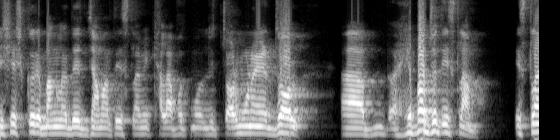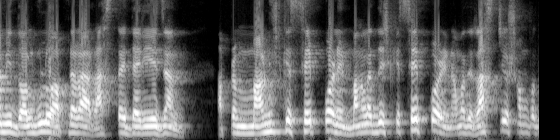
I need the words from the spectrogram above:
বিশেষ করে বাংলাদেশ জামাতে ইসলামী খেলাফত মন্দির চরমনায়ের দল হেফাজত ইসলাম। ইসলামী দলগুলো আপনারা রাস্তায় দাঁড়িয়ে যান। আপনার মানুষকে সেভ করেন, বাংলাদেশকে সেভ করেন, আমাদের রাষ্ট্রীয় সম্পদ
